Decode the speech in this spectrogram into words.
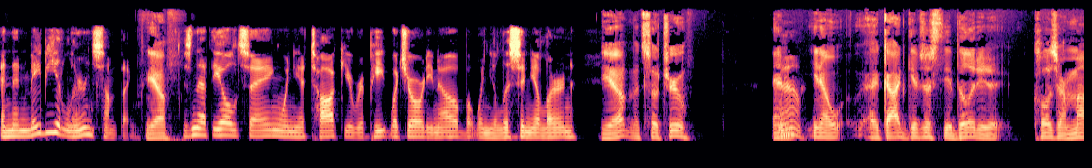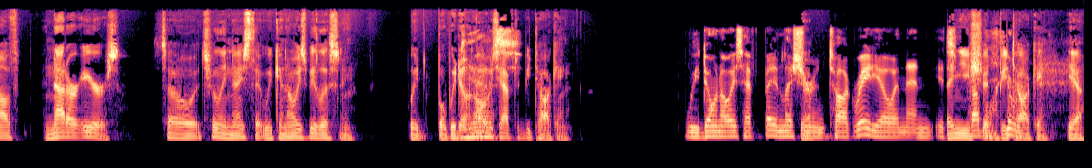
and then maybe you learn something. yeah. Isn't that the old saying? When you talk, you repeat what you already know, but when you listen, you learn. Yeah, that's so true. And, Yeah. you know, uh, God gives us the ability to close our mouth and not our ears. So it's really nice that we can always be listening, we, but we don't always have to be talking. We don't always have to, unless you're Yeah. in talk radio, and then it's then you probably, shouldn't be talking. Yeah.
